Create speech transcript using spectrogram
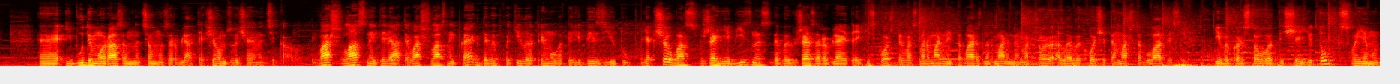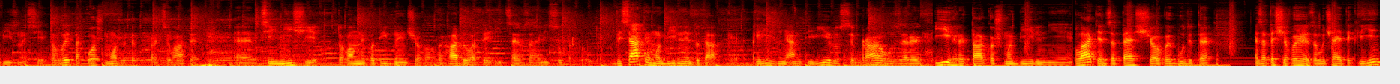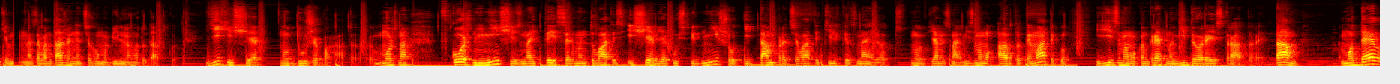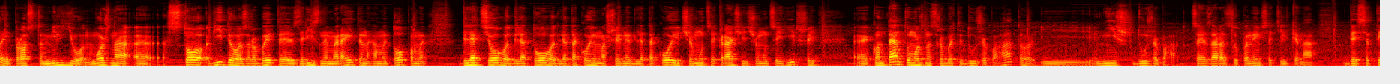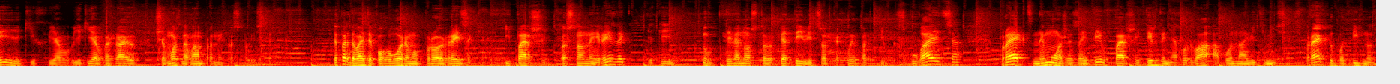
е, і будемо разом на цьому заробляти, якщо вам звичайно цікаво. Ваш власний дев'ятий, ваш власний проект, де ви б хотіли отримувати ліди з YouTube. Якщо у вас вже є бізнес, де ви вже заробляєте якісь кошти, у вас нормальний товар з нормальною маржою, але ви хочете масштабуватись і використовувати ще YouTube в своєму бізнесі, то ви також можете працювати е, в цій ніші, тобто вам не потрібно нічого вигадувати, і це взагалі супер круто. Десяте мобільні додатки, різні антивіруси, браузери, ігри також мобільні платять за те, що ви будете. За те, що ви залучаєте клієнтів на завантаження цього мобільного додатку. Їх іще ну дуже багато. Можна в кожній ніші знайти, сегментуватись іще в якусь піднішу і там працювати тільки з нею. От, ну я не знаю, візьмемо автотематику і візьмемо конкретно відеореєстратори. Там моделей просто мільйон. Можна е, 100 відео зробити з різними рейтингами, топами. Для цього, для того, для такої машини, для такої, чому цей кращий, чому цей гірший. Е, Контенту можна зробити дуже багато і ніж дуже багато. Це я зараз зупинився тільки на 10, яких я, які я вважаю, що можна вам про них розповісти. Тепер давайте поговоримо про ризики. І перший основний ризик, який ну, в 95% випадків збувається, проект не може зайти в перший тиждень або два, або навіть місяць. Проекту потрібно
